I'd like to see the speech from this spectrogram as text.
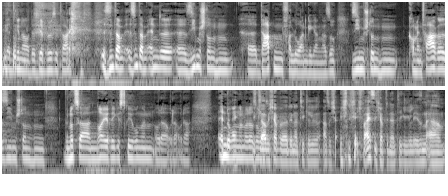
ja, genau, der, der böse Tag. Es sind am, es sind am Ende äh, sieben Stunden äh, Daten verloren gegangen. Also sieben Stunden Kommentare, sieben Stunden Benutzer, Neuregistrierungen oder, oder, oder Änderungen oder Ich sowas. glaube, ich habe äh, den Artikel, also ich, ich, ich weiß, ich habe den Artikel gelesen. Ähm,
